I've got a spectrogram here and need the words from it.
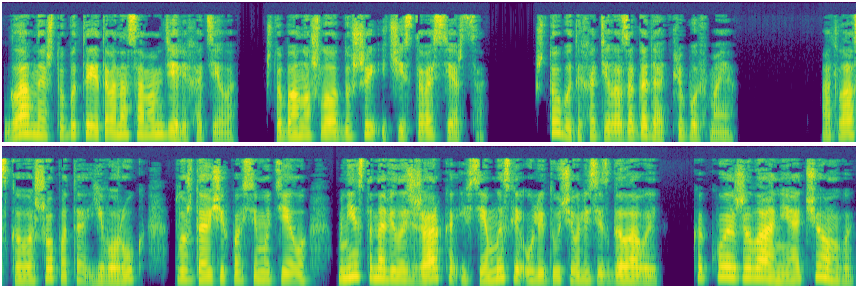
Главное, чтобы ты этого на самом деле хотела, чтобы оно шло от души и чистого сердца. Что бы ты хотела загадать, любовь моя?» От ласкового шепота, его рук, блуждающих по всему телу, мне становилось жарко, и все мысли улетучивались из головы. «Какое желание? О чем вы?»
